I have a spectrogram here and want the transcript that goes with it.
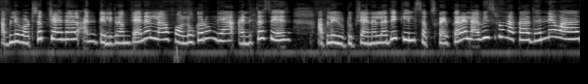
आपले व्हॉट्सअप चॅनल आणि टेलिग्राम चॅनलला फॉलो करून घ्या. आणि तसेच आपल्या यूट्यूब चॅनलला देखील सबस्क्राईब करायला विसरू नका. धन्यवाद!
